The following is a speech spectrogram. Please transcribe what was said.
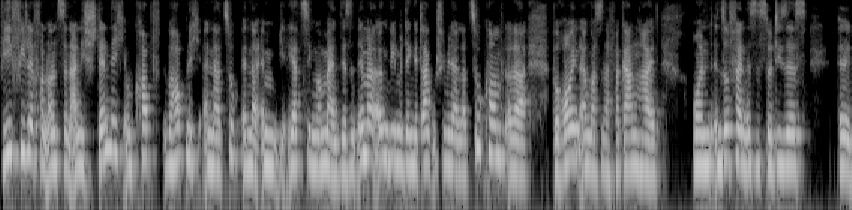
wie viele von uns sind eigentlich ständig im Kopf überhaupt nicht in der Zukunft, in der, im jetzigen Moment. Wir sind immer irgendwie mit den Gedanken schon wieder in der Zukunft oder bereuen irgendwas in der Vergangenheit. Und insofern ist es so dieses, äh,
